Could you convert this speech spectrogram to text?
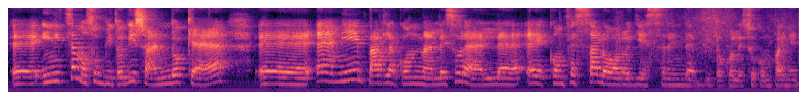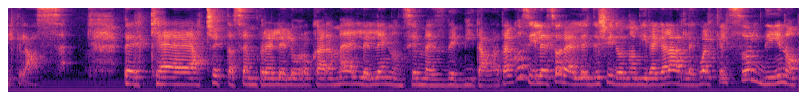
Eh, iniziamo subito dicendo che eh, Amy parla con le sorelle e confessa loro di essere in debito con le sue compagne di classe perché accetta sempre le loro caramelle lei non si è mai sdebitata. Così le sorelle decidono di regalarle qualche soldino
